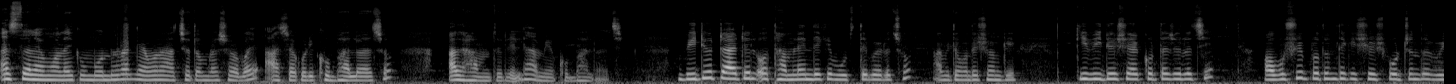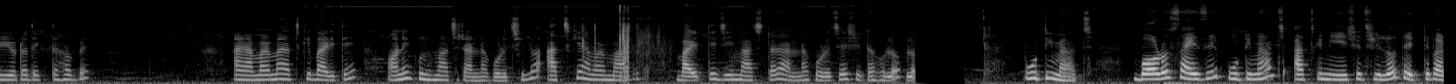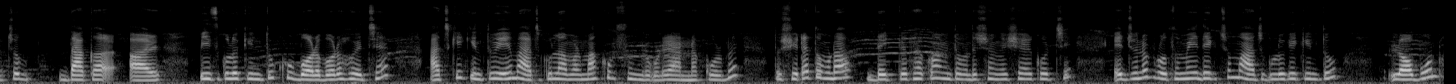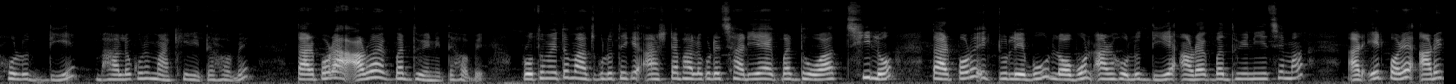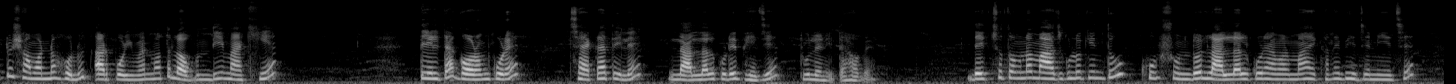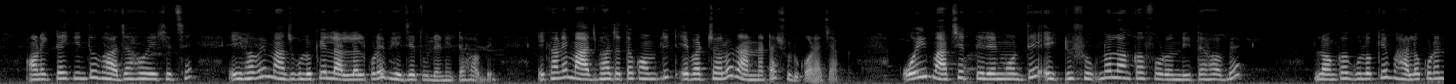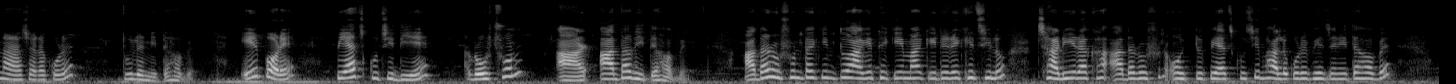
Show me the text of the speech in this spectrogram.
আসসালামু আলাইকুম বন্ধুরা, কেমন আছো তোমরা সবাই? আশা করি খুব ভালো আছো। আলহামদুলিল্লাহ, আমিও খুব ভালো আছি। ভিডিও টাইটেল ও থামলাইন দেখে বুঝতে পেরেছ আমি তোমাদের সঙ্গে কি ভিডিও শেয়ার করতে চলেছি? অবশ্যই প্রথম থেকে শেষ পর্যন্ত ভিডিওটা দেখতে হবে। আর আমার মা আজকে বাড়িতে অনেকগুলো মাছ রান্না করেছিল। আজকে আমার মার বাড়িতে যে মাছটা রান্না করেছে সেটা হলো পুঁটি মাছ। বড় সাইজের পুঁটি মাছ আজকে নিয়ে এসেছিল। দেখতে পাচ্ছ দাকা আর পিসগুলো কিন্তু খুব বড় বড় হয়েছে। আজকে কিন্তু এই মাছগুলো আমার মা খুব সুন্দর করে রান্না করবে। তো সেটা তোমরা দেখতে থাকো, আমি তোমাদের সঙ্গে শেয়ার করছি। এর জন্য প্রথমেই দেখছ মাছগুলোকে কিন্তু লবণ, হলুদ দিয়ে ভালো করে মাখিয়ে নিতে হবে। তারপর আরও একবার ধুয়ে নিতে হবে। প্রথমে তো মাছগুলো থেকে আঁশটা ভালো করে ছাড়িয়ে একবার ধোয়া ছিল। তারপরও একটু লেবু, লবণ আর হলুদ দিয়ে আরও একবার ধুয়ে নিয়েছে মা। আর এরপরে আরও একটু সামান্য হলুদ আর পরিমাণ মতো লবণ দিয়ে মাখিয়ে তেলটা গরম করে ছ্যাঁকা তেলে লাল লাল করে ভেজে তুলে নিতে হবে। দেখছ তোমরা, মাছগুলো কিন্তু খুব সুন্দর লাল লাল করে আমার মা এখানে ভেজে নিয়েছে। অনেকটাই কিন্তু ভাজা হয়ে এসেছে। এইভাবে মাছগুলোকে লাল লাল করে ভেজে তুলে নিতে হবে। এখানে মাছ ভাজা তো কমপ্লিট, এবার চলো রান্নাটা শুরু করা যাক। ওই মাছের তেলের মধ্যে একটু শুকনো লঙ্কা ফোড়ন দিতে হবে। লঙ্কাগুলোকে ভালো করে নাড়াচাড়া করে তুলে নিতে হবে। এরপরে পেঁয়াজ কুচি দিয়ে রসুন আর আদা দিতে হবে। আদা রসুনটা কিন্তু আগে থেকেই মা কেটে রেখেছিল। ছাড়িয়ে রাখা আদা রসুন ও একটু পেঁয়াজ কুচি ভালো করে ভেজে নিতে হবে।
